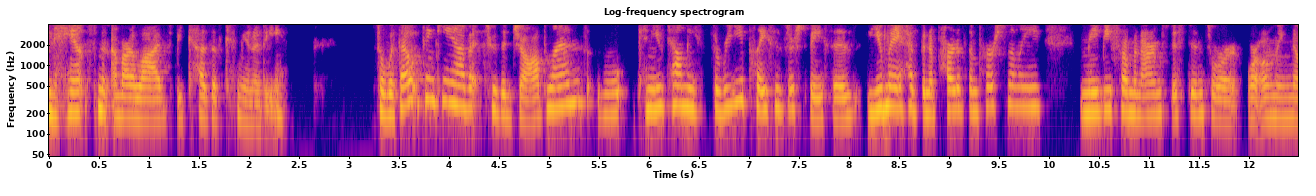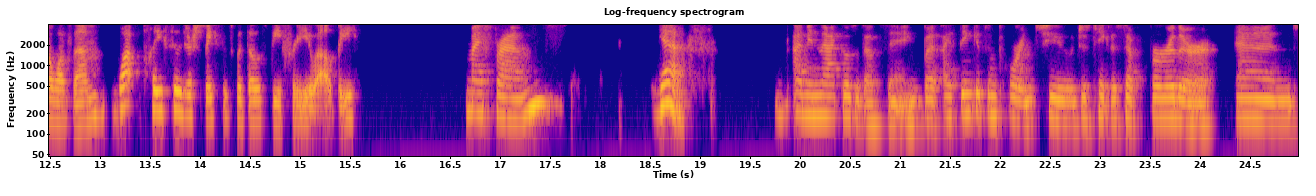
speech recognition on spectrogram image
enhancement of our lives because of community. So, without thinking of it through the job lens, can you tell me three places or spaces you may have been a part of them personally, maybe from an arm's distance or or only know of them? What places or spaces would those be for you, LB? My friends. Yes. I mean, that goes without saying, but I think it's important to just take it a step further. And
